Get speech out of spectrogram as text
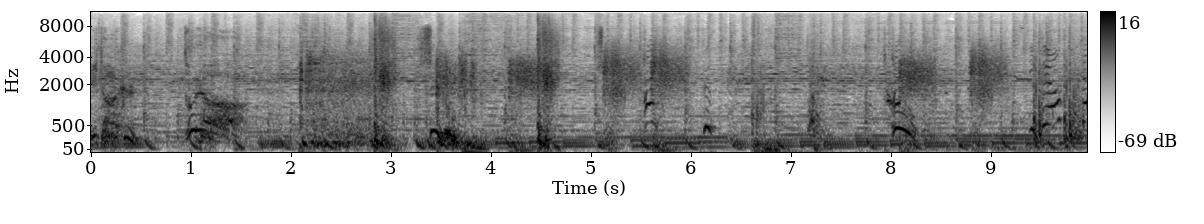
いただく。とやしとーい。くよさ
